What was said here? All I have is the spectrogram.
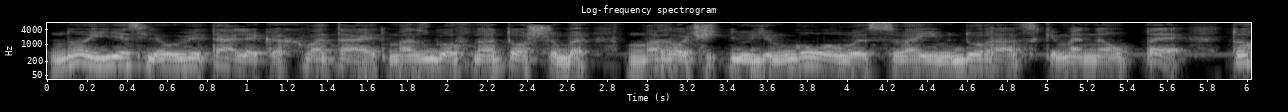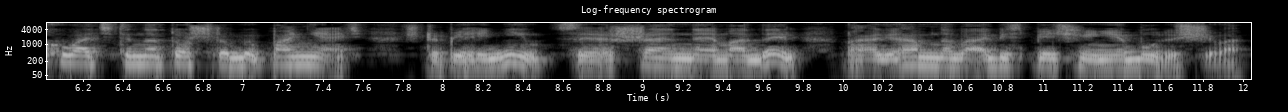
но если у Виталика хватает мозгов на то, чтобы морочить людям головы своей своим дурацким НЛП, то хватит и на то, чтобы понять, что перед ним совершенная модель программного обеспечения будущего.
